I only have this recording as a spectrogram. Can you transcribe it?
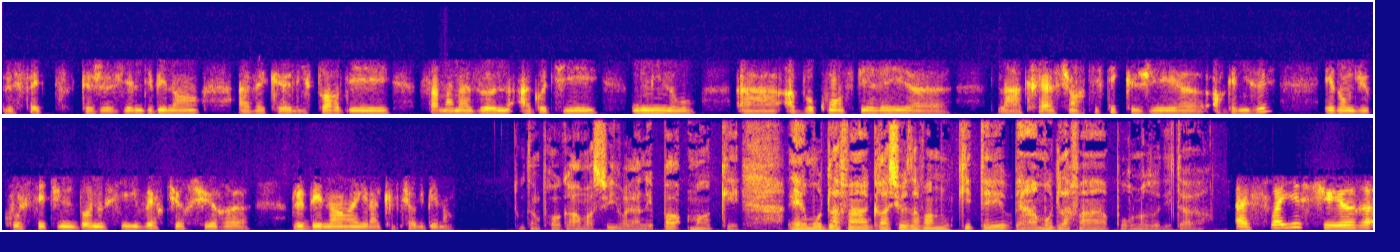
le fait que je vienne du Bénin avec euh, l'histoire des femmes amazones à Gauthier ou Minot a beaucoup inspiré la création artistique que j'ai organisée. Et donc du coup, c'est une bonne aussi ouverture sur le Bénin et la culture du Bénin tout un programme à suivre et à ne pas manquer. Et un mot de la fin, gracieuse, avant de nous quitter, bien un mot de la fin pour nos auditeurs. Euh, soyez sûrs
